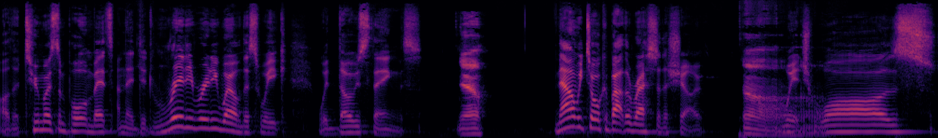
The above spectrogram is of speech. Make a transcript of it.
are the two most important bits, and they did really, really well this week with those things. Yeah. Now we talk about the rest of the show, Oh. which was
